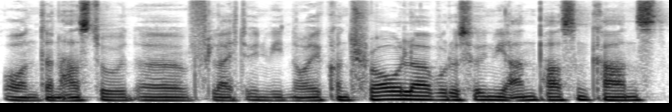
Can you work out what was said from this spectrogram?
und dann hast du äh, vielleicht irgendwie neue Controller, wo du es irgendwie anpassen kannst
